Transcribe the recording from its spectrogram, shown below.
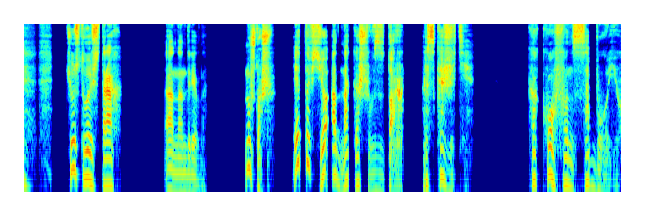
чувствуешь страх. Анна Андреевна. Ну что ж, это все, однако ж, вздор. Расскажите, каков он собою?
